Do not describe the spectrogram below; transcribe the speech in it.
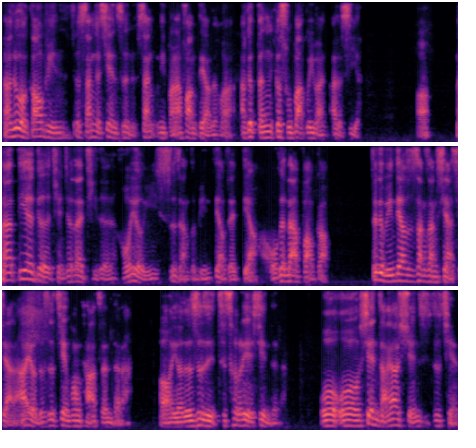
那如果高屏这三个县市三你把它放掉的话，啊个灯个书包归完，啊的戏啊。好，那第二个浅秋在提的侯友谊市长的民调在调，我跟大家报告，这个民调是上上下下的，啊有的是见缝插针的啦。哦，有的是是策略性的啦。我我县长要选举之前，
